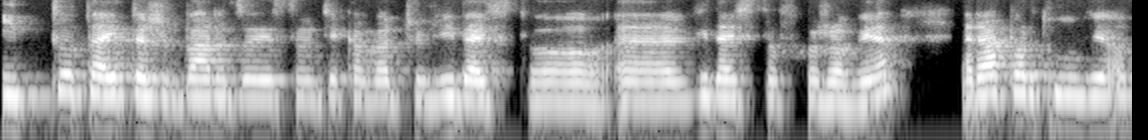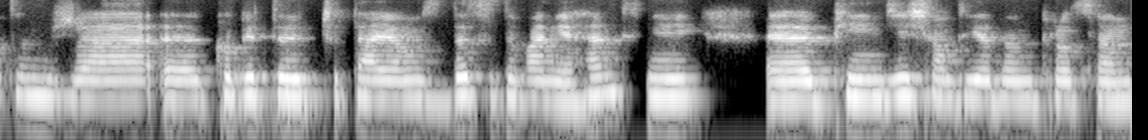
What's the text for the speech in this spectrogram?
I tutaj też bardzo jestem ciekawa, czy widać to, e, widać to w Chorzowie. Raport mówi o tym, że e, kobiety czytają zdecydowanie chętniej, 51%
